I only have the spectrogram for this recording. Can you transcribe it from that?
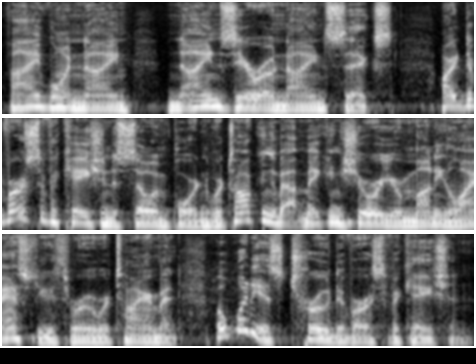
519 9096. All right, diversification is so important. We're talking about making sure your money lasts you through retirement. But what is true diversification?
